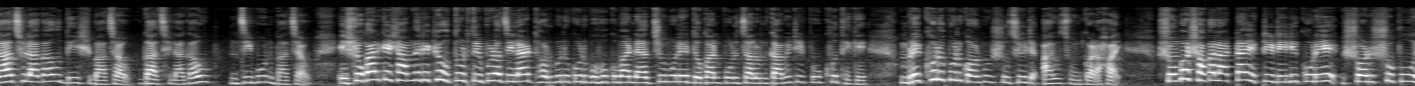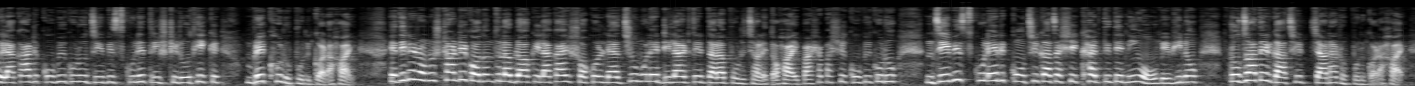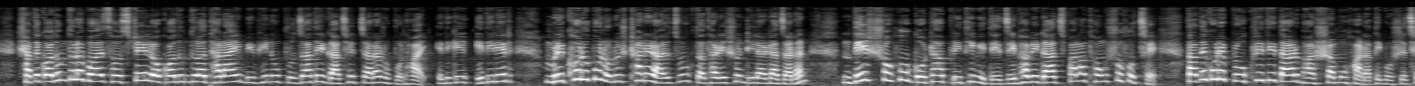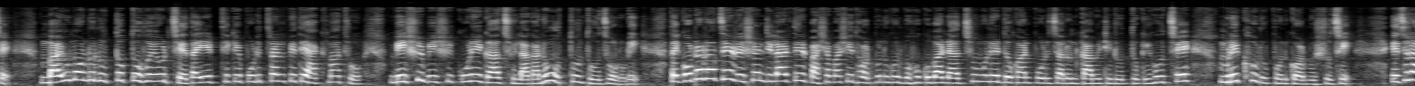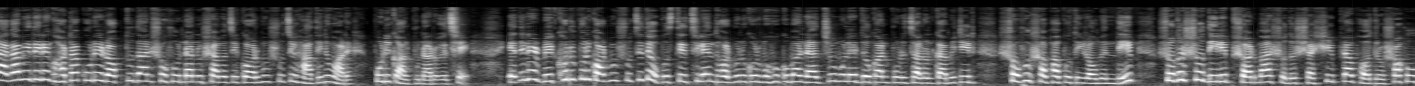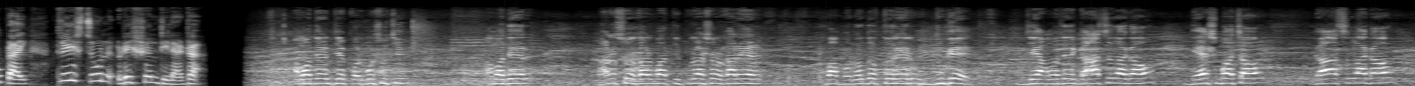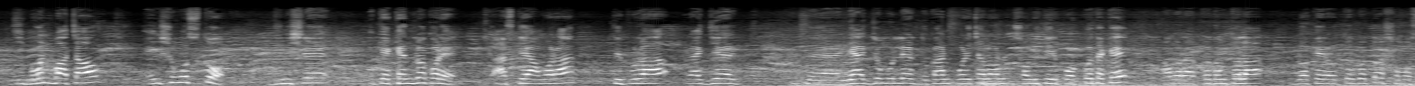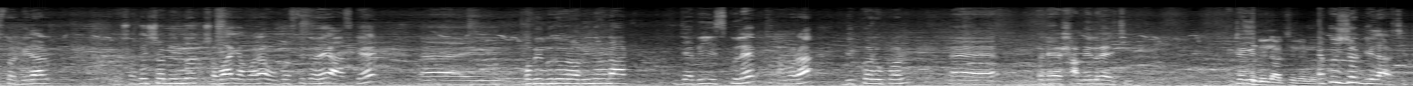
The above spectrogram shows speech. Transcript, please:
গাছ লাগাও, দেশ বাঁচাও, গাছ লাগাও, জীবন বাঁচাও। এই স্লোগানকে সামনে রেখে উত্তর ত্রিপুরা জেলার ধর্মনগর মহকুমার ন্যায্য মূল্যের দোকান পরিচালন কমিটির পক্ষ থেকে বৃক্ষরোপণ কর্মসূচির আয়োজন করা হয়। সোমবার সকাল আটটায় একটি রেলি করে সরস্বপু এলাকার কবিগুরু জিবি স্কুলে ত্রিশটির অধিক বৃক্ষরোপণ করা হয়। এদিনের অনুষ্ঠানটি কদমতলা ব্লক এলাকায় সকল ন্যায্য মূল্যের ডিলারদের দ্বারা পরিচালিত হয়। পাশাপাশি কবিগুরু জেবি স্কুলের কচিকাচা শিক্ষার্থীদের নিয়েও বিভিন্ন প্রজাতির গাছের চারা রোপণ করা হয়। সাথে কদমতলা বয়েজ হোস্টেল ও কদমতলা থানায় বিভিন্ন প্রজাতির গাছের চারা রোপণ হয়। এদিকে এদিনের বৃক্ষরোপণ অনুষ্ঠানের আয়োজক তথা রেশন ডিলাররা জানান, দেশসহ গোটা পৃথিবীতে যেভাবে গাছপালা ধ্বংস হচ্ছে, তাতে করে প্রকৃতি তার ভারসাম্য হারাতে বসেছে। বায়ুমণ্ডল উত্তপ্ত হয়ে উঠছে, তাই এর থেকে পরিত্রাণ পেতে একমাত্র বেশি বেশি করে গাছ লাগানো অত্যন্ত জরুরি। তাই গোটা রাজ্যের রেশন ডিলারদের পাশাপাশি ধর্মনগর মহকুমার ন্যায্য মূল্যের দোকান পরিচালন কমিটির উদ্যোগে হচ্ছে বৃক্ষরোপণ কর্মসূচি। এছাড়া আগামী দিনে ঘটা করে রক্তদান সহ অন্যান্য সামাজিক কর্মসূচি হাতে নেওয়ার পরিকল্পনা রয়েছে। এদিনের বৃক্ষরোপণ কর্মসূচিতে উপস্থিত ছিলেন ধর্মনগর মহকুমার ন্যায্য মূল্যের দোকান পরিচালন কমিটির সহ সভাপতি রমেন দেব, সদস্য দিলীপ শর্মা, সদস্যা শিপ্রা ভদ্র সহ প্রায় ত্রিশ জন রেশন ডিলাররা। আমাদের যে কর্মসূচি, আমাদের ভারত সরকার বা ত্রিপুরা সরকারের বা বন দপ্তরের উদ্যোগে যে আমাদের গাছ লাগাও, দেশ বাঁচাও, গাছ লাগাও, জীবন বাঁচাও, এই সমস্ত জিনিসকে কেন্দ্র করে আজকে আমরা ত্রিপুরা রাজ্যের ন্যায্য মূল্যের দোকান পরিচালন সমিতির পক্ষ থেকে আমরা কদমতলা ব্লকের অন্তর্গত সমস্ত ডিলার সদস্যবৃন্দ সবাই আমরা উপস্থিত হয়ে আজকে এই কবিগুরু রবীন্দ্রনাথ জেবি স্কুলে আমরা বৃক্ষরোপণ সামিল হয়েছি। এটাই ডিলার ছিলেন? একুশ জন ডিলার আছে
